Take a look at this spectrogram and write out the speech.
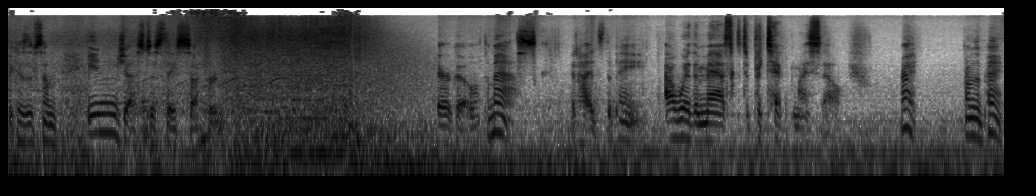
because of some injustice they suffered. Ergo, the mask. It hides the pain. I wear the mask to protect myself. Right, from the pain.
